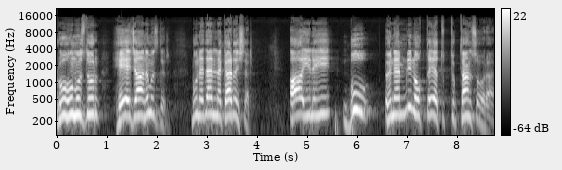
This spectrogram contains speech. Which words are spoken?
Ruhumuzdur, heyecanımızdır. Bu nedenle kardeşler, aileyi bu önemli noktaya tuttuktan sonra,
